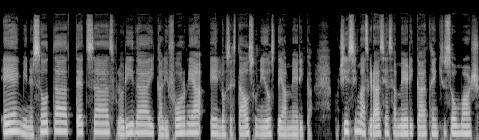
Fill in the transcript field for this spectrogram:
en Minnesota, Texas, Florida y California en los Estados Unidos de América. Muchísimas gracias América. Thank you so much.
